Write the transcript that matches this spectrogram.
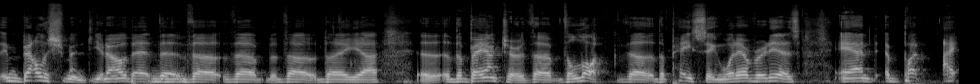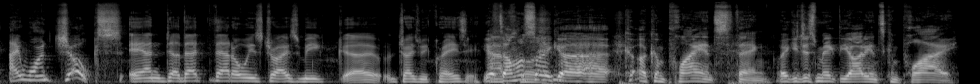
embellishment. You know the the the the the the, uh, uh, the banter, the the look, the the pacing, whatever it is, and but. I, I want jokes, and uh, that that always drives me uh, drives me crazy. Yeah, it's almost like a, a compliance thing. Like you just make the audience comply.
